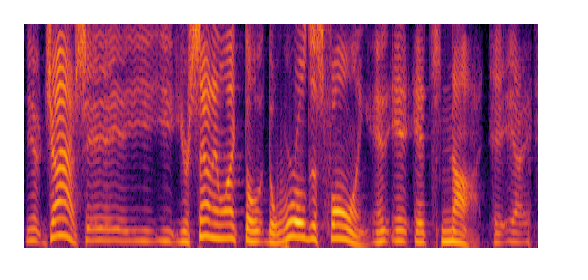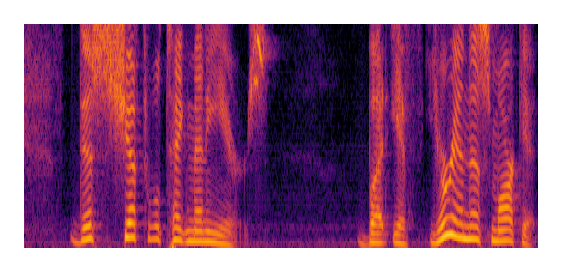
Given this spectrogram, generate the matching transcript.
you know, Josh, you're sounding like the, the world is falling, and it's not. This shift will take many years. But if you're in this market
